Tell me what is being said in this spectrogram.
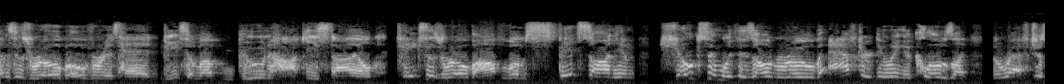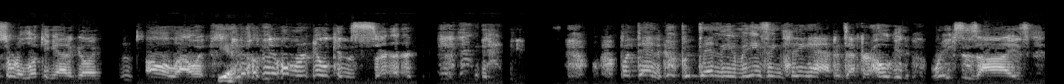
runs his robe over his head, beats him up goon hockey style, takes his robe off of him, spits on him, chokes him with his own robe after doing a clothesline. The ref just sort of looking at it going, "Hmm, I'll allow it. Yeah. You know, no real concern. But then, but then the amazing thing happens after Hogan rakes his eyes,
